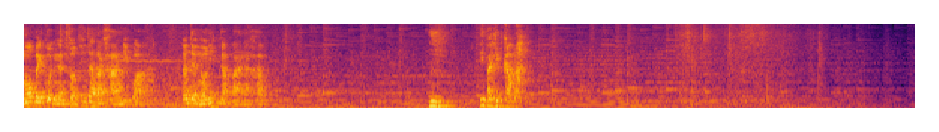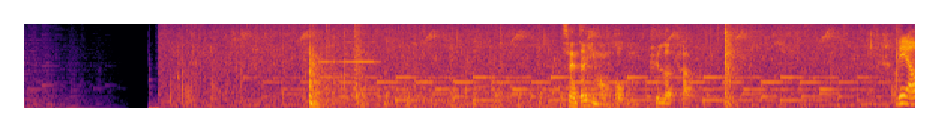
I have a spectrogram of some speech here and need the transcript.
โน้ไปกดเงินสดที่ธนาคารดีกว่า แล้วเดี๋ยวโน้รีบกลับมานะครับรีบไปรีบกลับล่ะ เชิญเจ้าหญิงของผมขึ้นรถครับ เดี๋ยว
